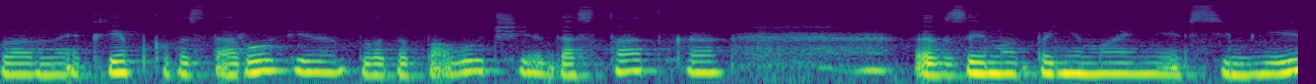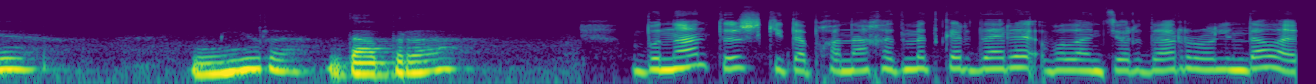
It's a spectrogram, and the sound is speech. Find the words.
главное, крепкого здоровья, благополучия, достатка, взаимопонимания в семье, мира, добра. Бунан тыш китапхана хезмәткәрләре волонтердар ролендә ла.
